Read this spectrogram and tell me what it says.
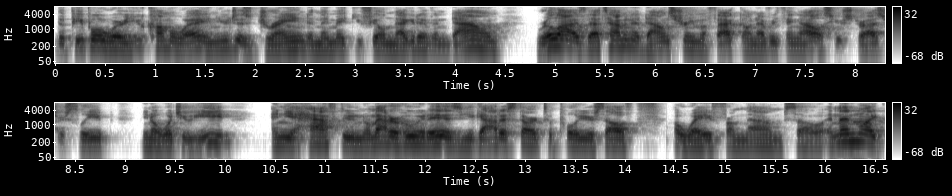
the people where you come away and you're just drained and they make you feel negative and down. Realize that's having a downstream effect on everything else your stress, your sleep, you know, what you eat. And you have to, no matter who it is, you got to start to pull yourself away from them. So, and then like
